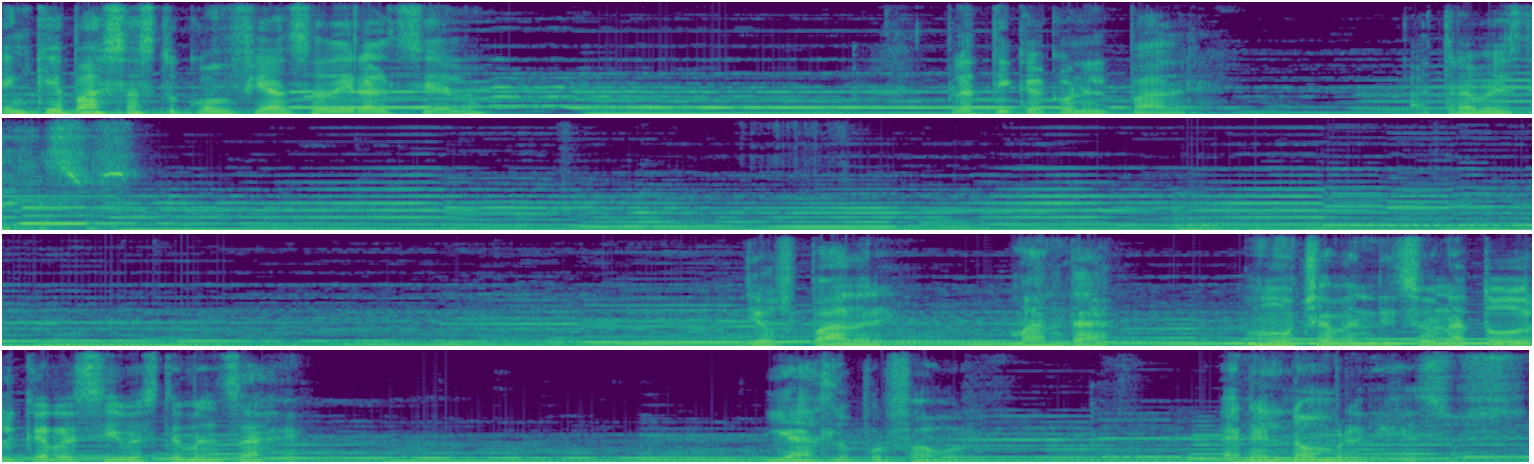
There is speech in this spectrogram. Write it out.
¿En qué basas tu confianza de ir al cielo? Platica con el Padre a través de Jesús. Dios Padre, manda mucha bendición a todo el que recibe este mensaje. Y hazlo por favor, en el nombre de Jesús.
